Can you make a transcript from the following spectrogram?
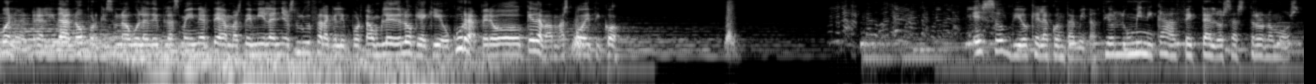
Bueno, en realidad no, porque es una abuela de plasma inerte a más de mil años luz a la que le importa un bledo lo que aquí ocurra, pero quedaba más poético. Es obvio que la contaminación lumínica afecta a los astrónomos,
